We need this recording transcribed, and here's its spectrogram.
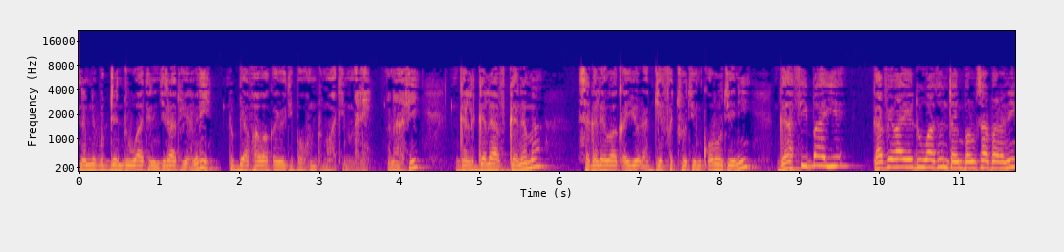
namni buddeen duwwaatiin hin jiraatu jedhamti dubbii afaan waaqayyootii bahu hundumaatiin malee. Kanaaf galgalaaf ganama sagalee waaqayyoo dhaggeeffachuutiin qoruutiin gaaffii baay'ee gaaffii baay'ee duwwaatu hin ta'in barumsa baranii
